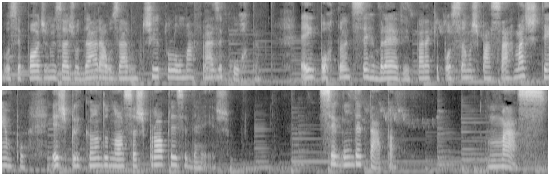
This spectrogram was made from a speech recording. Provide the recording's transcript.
Você pode nos ajudar a usar um título ou uma frase curta. É importante ser breve para que possamos passar mais tempo explicando nossas próprias ideias. Segunda etapa. Mas.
